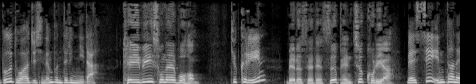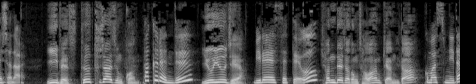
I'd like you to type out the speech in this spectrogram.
2부 도와주시는 분들입니다. KB 손해보험, 듀크린, 메르세데스 벤츠 코리아, 메시 인터내셔널, 이베스트 투자증권, 파크랜드, 유유제약, 미래에셋대우, 현대자동차와 함께합니다. 고맙습니다.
